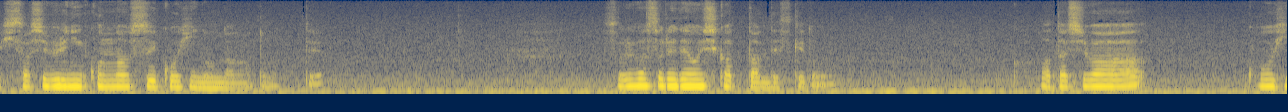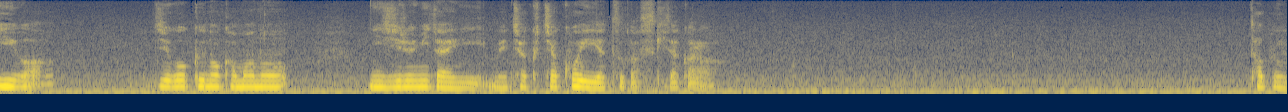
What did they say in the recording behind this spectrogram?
久しぶりにこんな薄いコーヒー飲んだなと思って。それはそれで美味しかったんですけど私はコーヒーは地獄の釜の煮汁みたいにめちゃくちゃ濃いやつが好きだから多分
